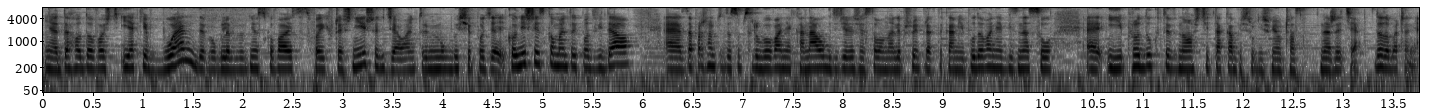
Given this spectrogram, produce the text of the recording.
e, dochodowość i jakie błędy w ogóle wywnioskowałeś ze swoich wcześniejszych działań, którymi mógłbyś się podzielić. Koniecznie skomentuj pod wideo. E, Zapraszam Cię do subskrybowania kanału, gdzie dzielę się z Tobą najlepszymi praktykami budowania biznesu e, i produktywności, tak abyś również miał czas na życie. Do zobaczenia.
